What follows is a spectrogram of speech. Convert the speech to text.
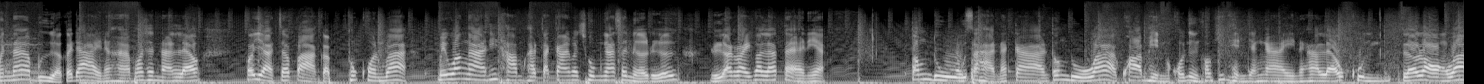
มันน่าเบื่อก็ได้นะคะเพราะฉะนั้นแล้ว ก็อยากจะฝากกับทุกคนว่าไม่ว่างานที่ทำค่ะจากการประชุมงานเสนอหรือ หรืออะไรก็แล้วแต่เนี่ยต้องดูสถานการณ์ต้องดูว่าความเห็นของคนอื่นเขาคิดเห็นยังไงนะคะแล้วคุณแล้วลองว่า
